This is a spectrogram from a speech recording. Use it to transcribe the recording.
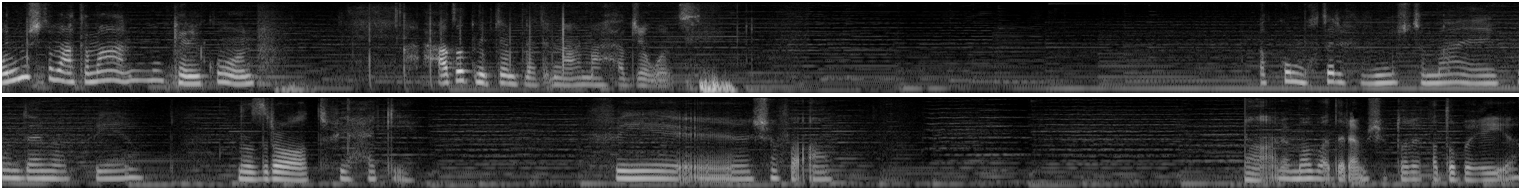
والمجتمع كمان ممكن يكون حاططني بتمبلت إنه أنا ما حتجوز. أكون مختلفة في المجتمع يعني يكون دايما في نظرات في حكي في شفقة أنا ما بقدر أمشي بطريقة طبيعية.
